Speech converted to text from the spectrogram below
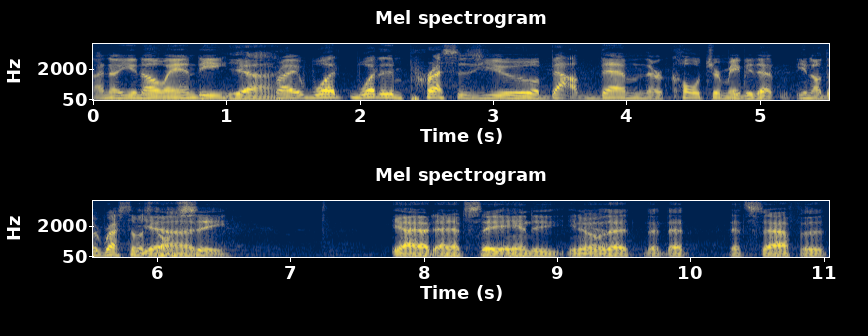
I know you know Andy. Yeah. Right. What What impresses you about them, their culture, maybe that you know the rest of us Yeah. don't see. Yeah, I'd, I'd have to say Andy. You know Yeah. that, that that that staff that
